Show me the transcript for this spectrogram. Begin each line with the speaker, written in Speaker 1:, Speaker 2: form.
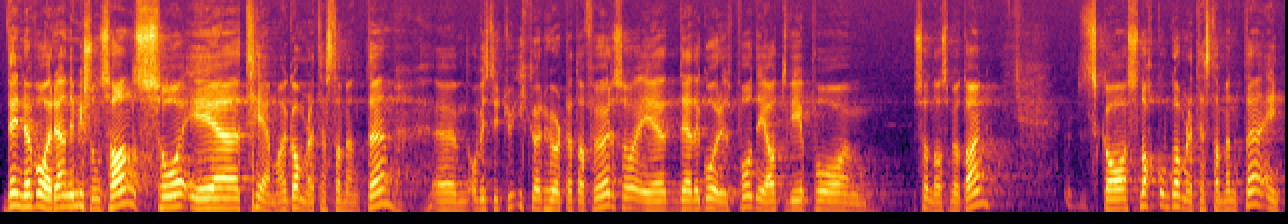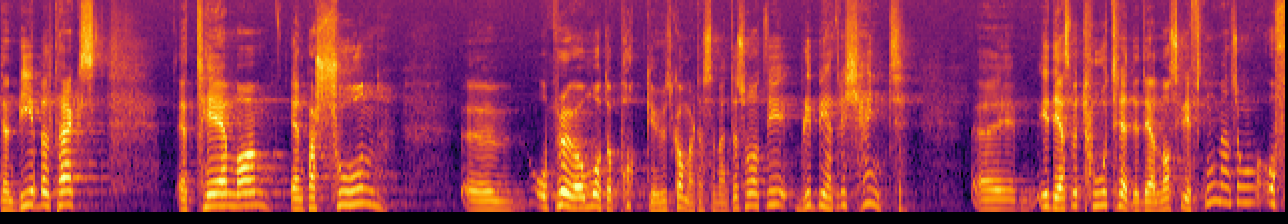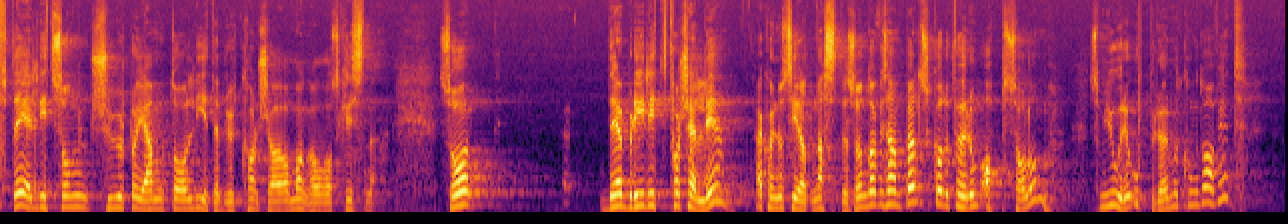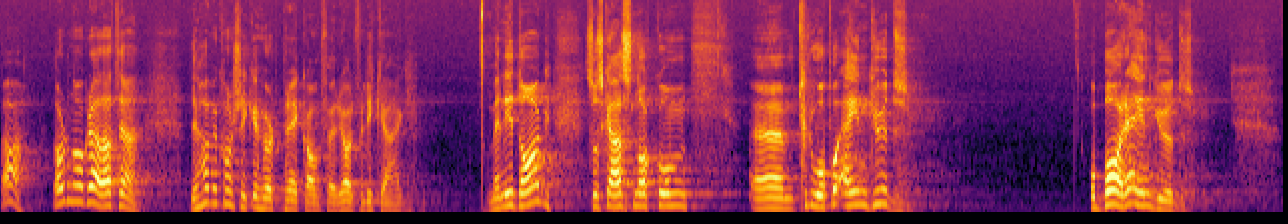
Speaker 1: Denne våren i Misjonssalen så er temaet Gamle testamentet. Eh, og Hvis du ikke har hørt dette før, så er det det går ut på, det at vi på søndagsmøtene skal snakke om Gamle testamentet, enten en bibeltekst, et tema, en person, eh, og prøve å pakke ut Gammeltestamentet, sånn at vi blir bedre kjent eh, i det som er to tredjedeler av Skriften, men som ofte er litt sånn skjult og gjemt og lite brukt kanskje av mange av oss kristne. Så det blir litt forskjellig. Jeg kan jo si at Neste søndag for eksempel, skal du få høre om Absalom, som gjorde opprør mot kong David. Ja, Det har du noe å glede deg til. Det har vi kanskje ikke hørt preka om før. i alle fall ikke jeg. Men i dag så skal jeg snakke om eh, troa på én Gud. Og bare én Gud.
